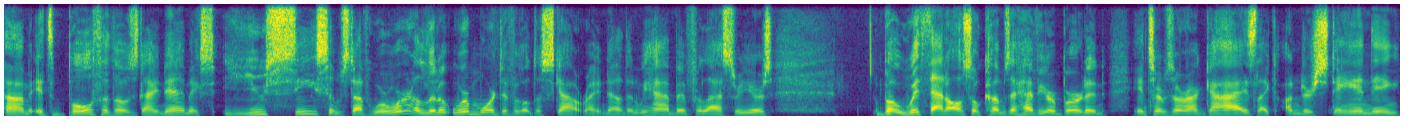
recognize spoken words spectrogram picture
um, it's both of those dynamics. You see some stuff where we're a little, we're more difficult to scout right now than we have been for the last three years. But with that also comes a heavier burden in terms of our guys like understanding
